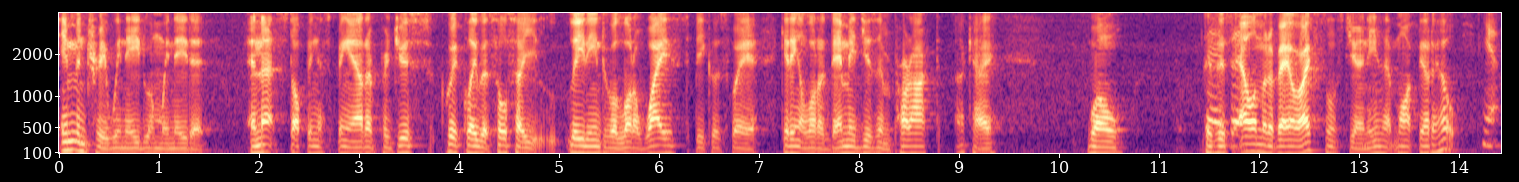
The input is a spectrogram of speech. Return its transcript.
inventory we need when we need it. And that's stopping us being able to produce quickly, but it's also leading into a lot of waste because we're getting a lot of damages in product. Okay, well, there's, this element of our excellence journey that might be able to help. Yeah,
